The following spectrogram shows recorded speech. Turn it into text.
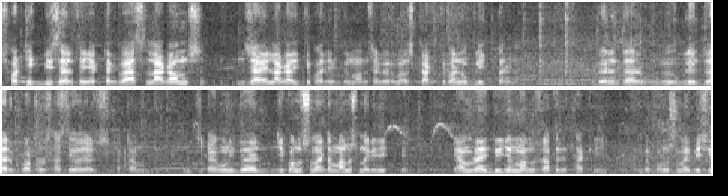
সঠিক বিচার আছে একটা গাছ লাগান যায় লাগা দিতে পারে একজন মানুষ। একটা মানুষ কাটতে পারে না উবলে দিতে পারে না। উবলে তার উবলে তার কঠোর শাস্তি হয় একটা উনি তো আর যে কোনো সময় একটা মানুষ মারি দেখতে। আমরা দুইজন মানুষ রাত্রে থাকি বা কোনো সময় বেশি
